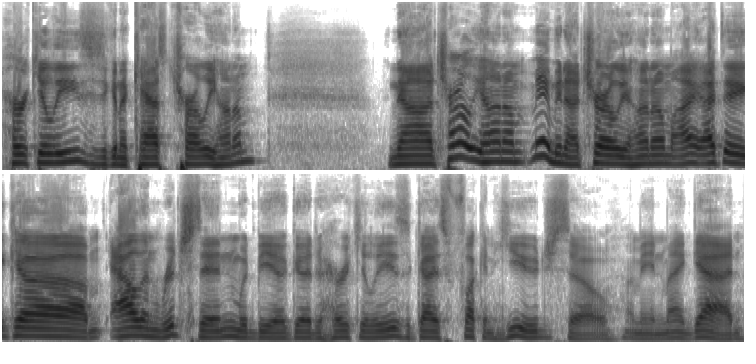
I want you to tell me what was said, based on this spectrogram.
Hercules? Is he going to cast Charlie Hunnam? Now, Charlie Hunnam, maybe not Charlie Hunnam. I, I think uh, Alan Ritchson would be a good Hercules. The guy's fucking huge. So, I mean, my God.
